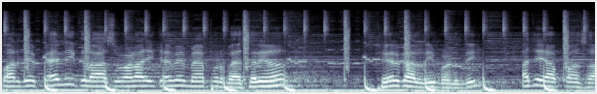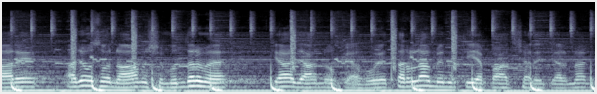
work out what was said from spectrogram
ਪਰ ਜੇ ਪਹਿਲੀ ਕਲਾਸ ਵਾਲਾ ਹੀ ਕਹੇ, ਮੈਂ ਪ੍ਰੋਫੈਸਰ ਹਾਂ, ਫਿਰ ਗੱਲ ਨਹੀਂ ਬਣਦੀ। ਅਜੇ ਆਪਾਂ ਸਾਰੇ, ਅਜੋ ਸੋ ਨਾਮ ਸਮੁੰਦਰ ਮੈਂ, ਕਿਆ ਜਾਣੋ ਕਿਆ ਹੋਏ, ਤਰਲਾ ਮਿੰਤੀ ਹੈ ਪਾਤਸ਼ਾਹ ਦੇ ਚਰਨਾਂ 'ਚ।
